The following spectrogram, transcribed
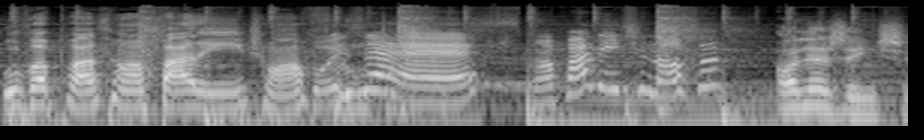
Uva passa é uma parente, uma Pois fruta. é. Uma parente nossa. Olha, gente,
